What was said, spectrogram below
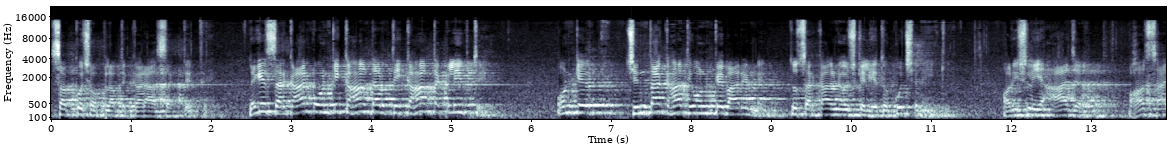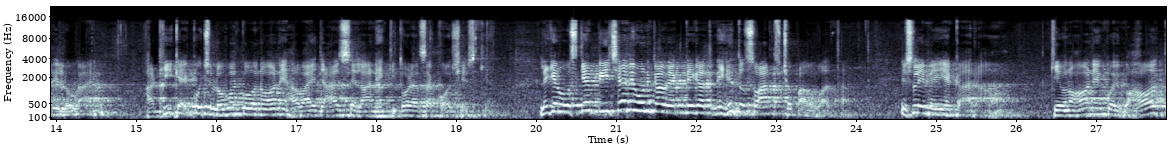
सब कुछ उपलब्ध करा सकते थे। लेकिन सरकार को उनकी कहाँ दर्द थी, कहाँ तकलीफ़ थी? उनके चिंता कहाँ थी उनके बारे में? तो सरकार ने उसके लिए तो कुछ नहीं किया। और इसलिए आज बहुत सारे लोग आए। हाँ ठीक है, कुछ लोगों को उन्होंने हवाई जहाज़ से लाने की थोड़ा सा कोशिश किया। लेकिन उसके पीछे भी उनका व्यक्तिगत निहित तो स्वार्थ छुपा हुआ था। इसलिए मैं ये कह रहा हूँ कि उन्होंने कोई बहुत,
